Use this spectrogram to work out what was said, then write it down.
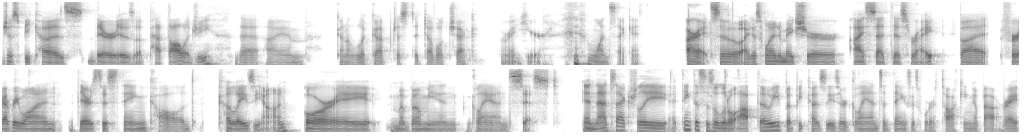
just because there is a pathology that I am going to look up just to double check right here. One second. All right, so I just wanted to make sure I said this right. But for everyone, there's this thing called chalazion or a meibomian gland cyst. And that's actually, I think this is a little optho but because these are glands and things, it's worth talking about, right?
